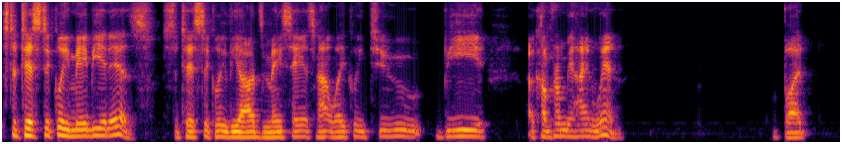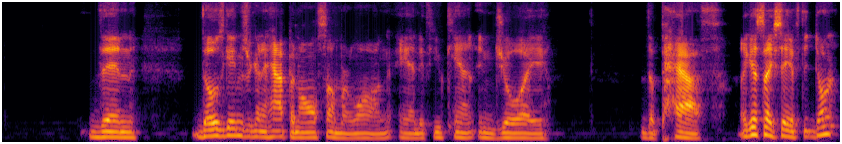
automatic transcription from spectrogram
Statistically, maybe it is. Statistically, the odds may say it's not likely to be a come from behind win. But then those games are going to happen all summer long. And if you can't enjoy the path, I guess I say if they don't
